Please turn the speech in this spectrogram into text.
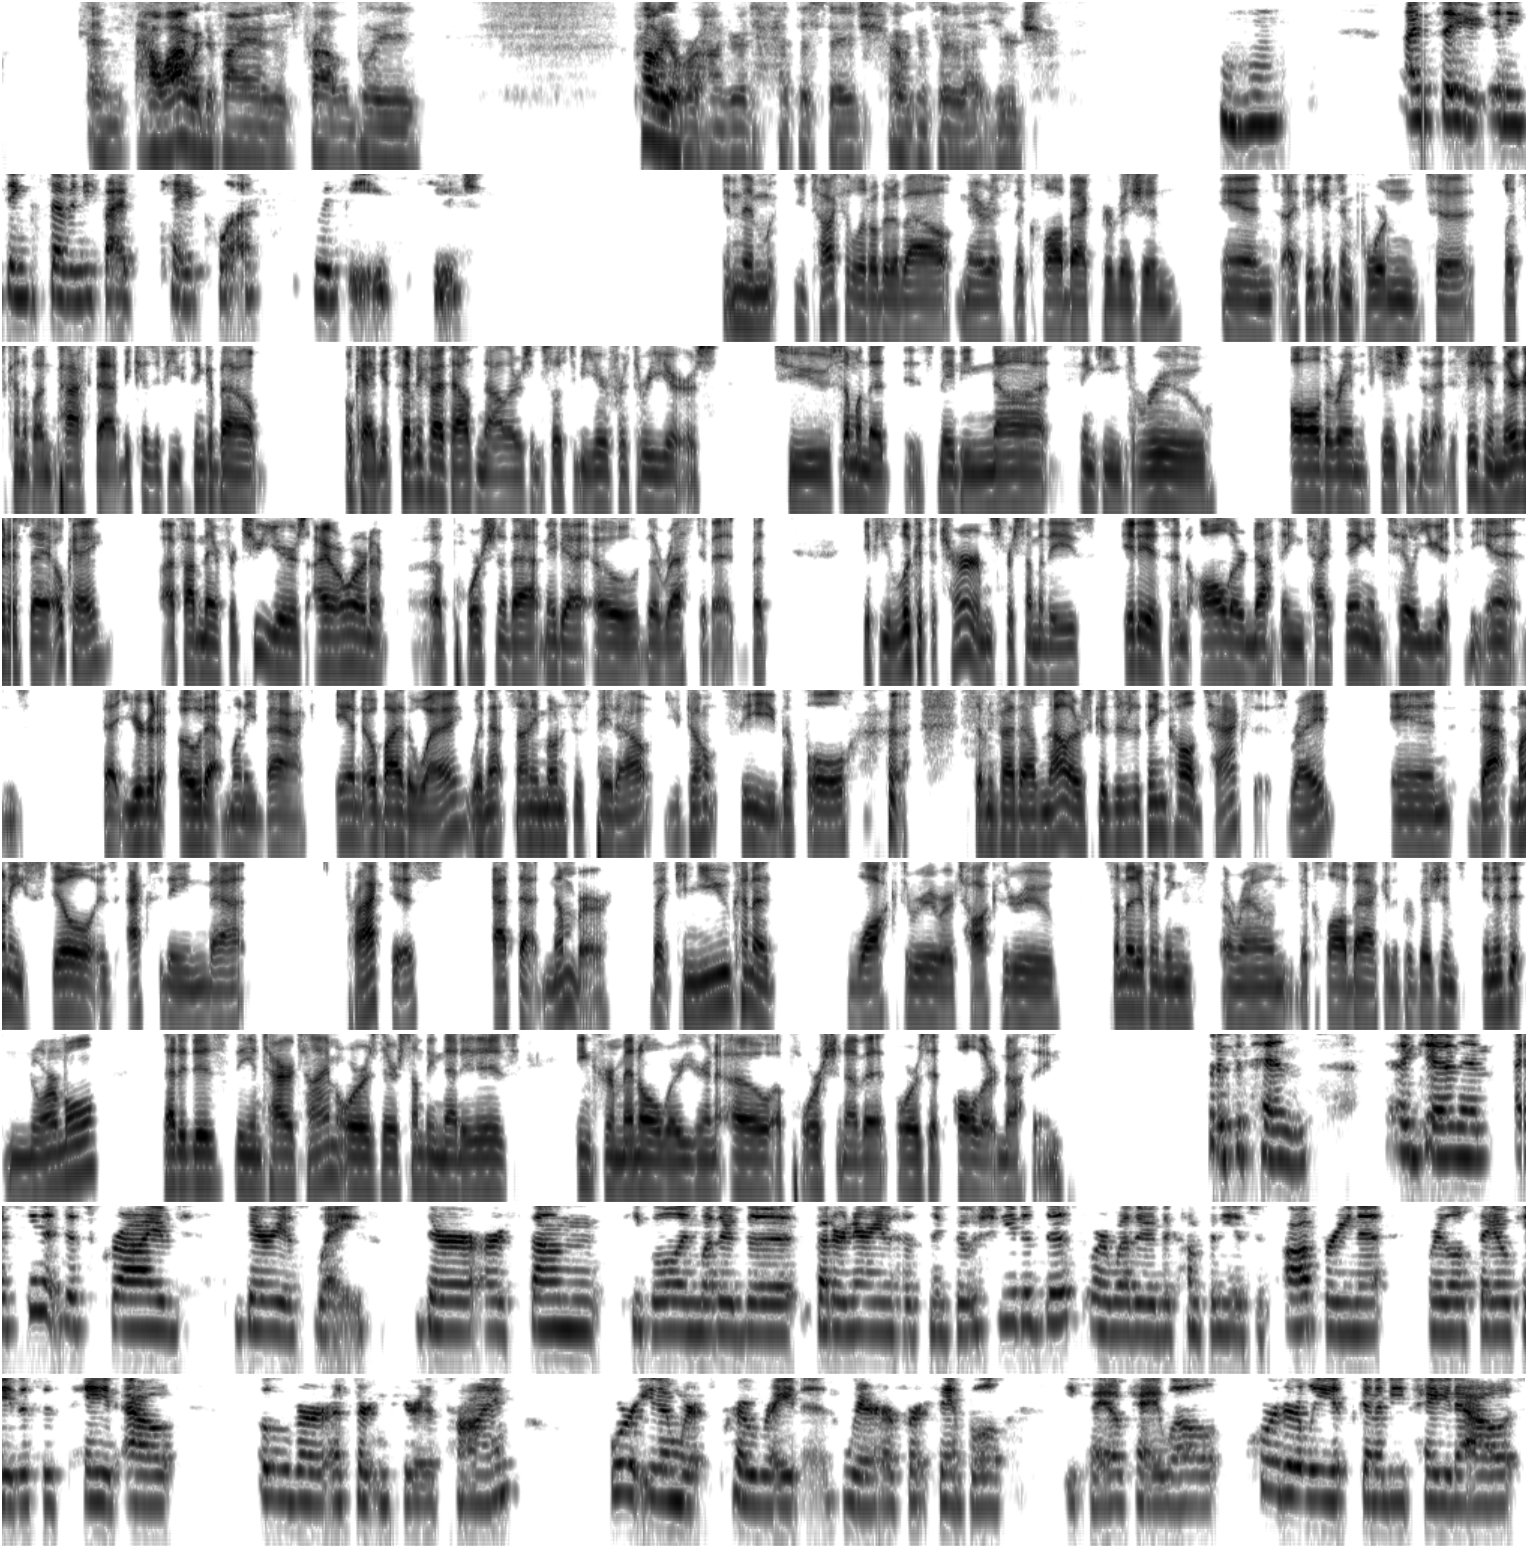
and how I would define it is probably probably over 100 at this stage. I would consider that huge. Mm-hmm. I'd say anything 75k plus would be huge. And then you talked a little bit about Meredith the clawback provision, and I think it's important to let's kind of unpack that because if you think about, okay, I get seventy five thousand dollars, I'm supposed to be here for three years. To someone that is maybe not thinking through all the ramifications of that decision, they're going to say, okay, if I'm there for two years, I earn a, a portion of that. Maybe I owe the rest of it. But if you look at the terms for some of these, it is an all or nothing type thing until you get to the end that you're going to owe that money back. And oh, by the way, when that signing bonus is paid out, you don't see the full $75,000 because there's a thing called taxes, right? And that money still is exiting that practice at that number. But can you kind of walk through or talk through some of the different things around the clawback and the provisions. And is it normal that it is the entire time, or is there something that it is incremental where you're going to owe a portion of it, or is it all or nothing? So it depends. Again, and I've seen it described various ways. There are some people, and whether the veterinarian has negotiated this or whether the company is just offering it, where they'll say, okay, this is paid out over a certain period of time, or even where it's prorated, where, for example, you say, okay, well, quarterly it's going to be paid out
